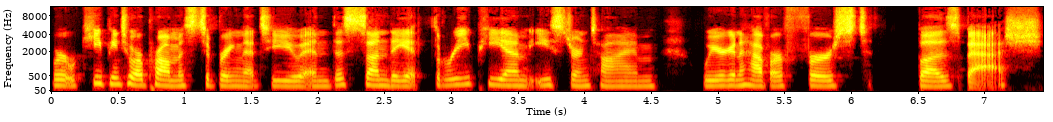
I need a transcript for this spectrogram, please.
We're, we're keeping to our promise to bring that to you. And this Sunday at 3 p.m. Eastern time, we are going to have our first Buzz Bash.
